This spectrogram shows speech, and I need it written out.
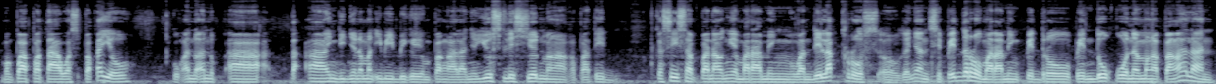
magpapatawas pa kayo kung ano-ano ta- ah, hindi nyo naman ibibigay yung pangalan nyo. Useless yun mga kapatid kasi sa panahon nga maraming Juan de la Cruz o ganyan si Pedro maraming Pedro Penduko na mga pangalan.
